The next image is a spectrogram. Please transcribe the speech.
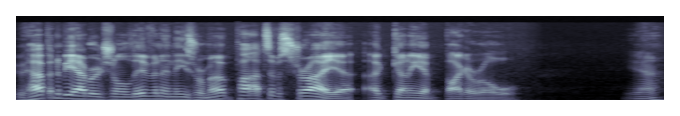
who happen to be Aboriginal living in these remote parts of Australia are going to get bugger all. You know?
